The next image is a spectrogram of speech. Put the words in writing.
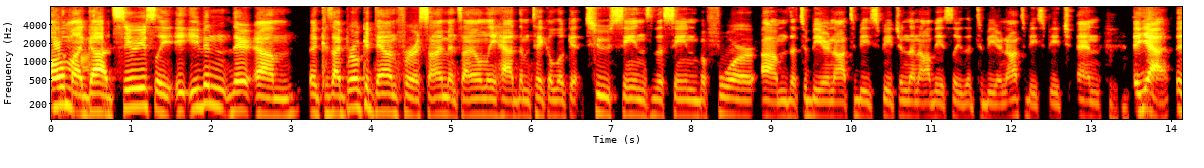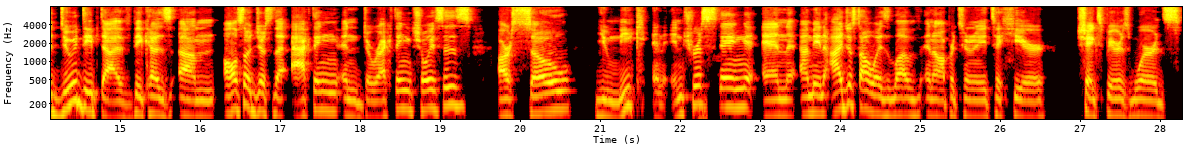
oh my god, seriously, even there, um, because I broke it down for assignments. I only had them take a look at two scenes: the scene before um, the to be or not to be speech, and then obviously the to be or not to be speech. And Mhm. uh, yeah, uh, do a deep dive because um, also just the acting and directing choices are so unique and interesting. And I mean, I just always love an opportunity to hear Shakespeare's words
